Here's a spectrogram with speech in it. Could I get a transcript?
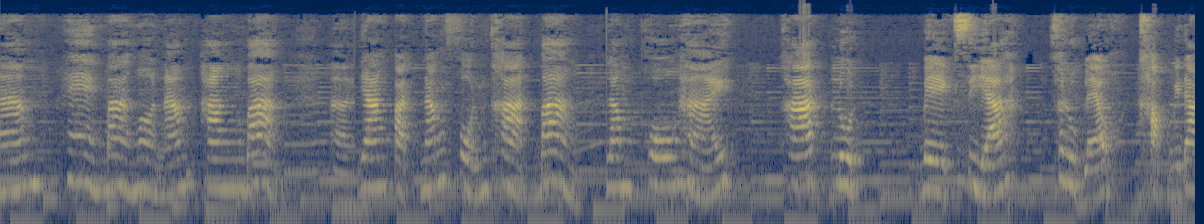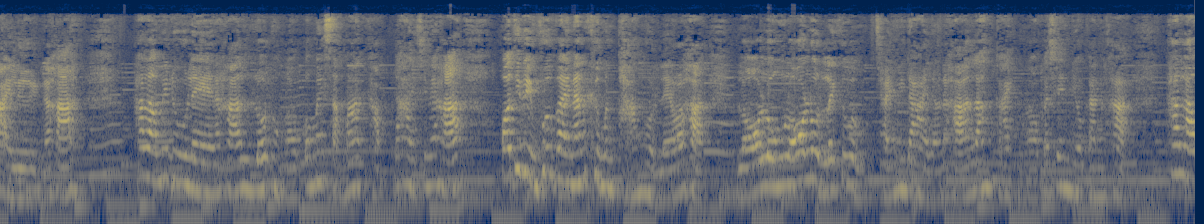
น้ำแห้งบ้างหม้อน้ำพังบ้าง ยางปัดน้ำฝนขาดบ้างลำโพงหายคาร์ดหลุด เบรกเสีย สรุปแล้วขับไม่ได้เลยนะคะ ถ้าเราไม่ดูแลนะคะ รถของเราก็ไม่สามารถขับได้ใช่ไหมคะเพราะที่พิมพ์พูดไปนั้นคือมันพังหมดแล้วอะค่ะล้อลงล้อหลุดอะไรคือแบบใช้ไม่ได้แล้วนะคะ ร่างกายของเราก็เช่นเดียวกันค่ะ ถ้าเรา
